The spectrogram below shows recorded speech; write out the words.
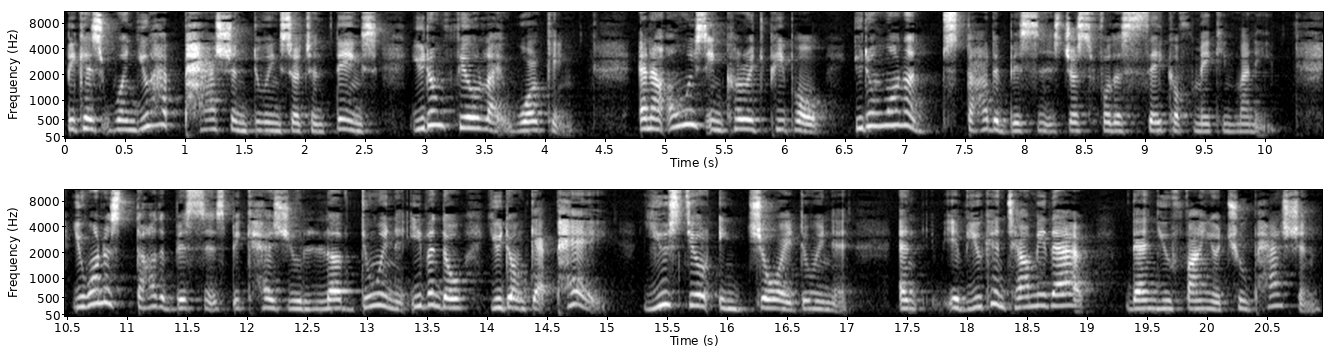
Because when you have passion doing certain things, you don't feel like working. And I always encourage people you don't want to start a business just for the sake of making money. You want to start a business because you love doing it, even though you don't get paid you still enjoy doing it. And if you can tell me that, then you find your true passion.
